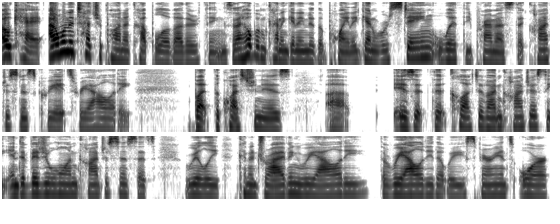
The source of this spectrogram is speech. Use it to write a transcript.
Okay, I want to touch upon a couple of other things, and I hope I'm kind of getting to the point. Again, we're staying with the premise that consciousness creates reality, but the question is, uh, is it the collective unconscious, the individual unconsciousness that's really kind of driving reality, the reality that we experience, or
